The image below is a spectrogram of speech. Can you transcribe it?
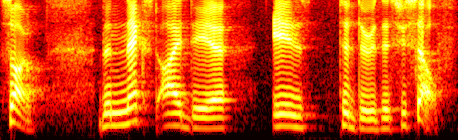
So the next idea is to do this yourself.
